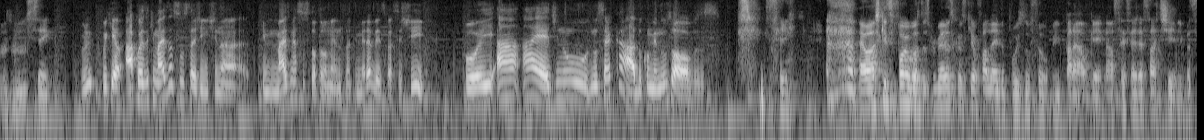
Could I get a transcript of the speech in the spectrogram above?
Uhum, sim. Porque a coisa que mais assusta a gente, na, que mais me assustou pelo menos na primeira vez que eu assisti, foi a, a Ed no, no cercado, comendo os ovos. Sim. Eu acho que isso foi uma das primeiras coisas que eu falei depois do filme para alguém, não sei se era Satine, mas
